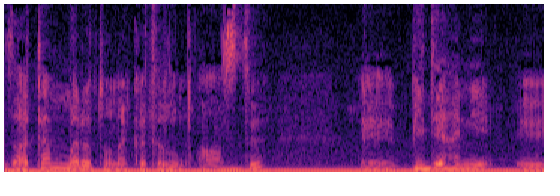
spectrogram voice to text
zaten maratona katılım azdı. E, bir de hani e,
